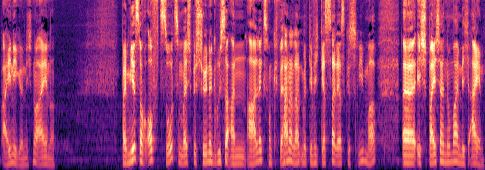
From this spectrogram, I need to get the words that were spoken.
einige, nicht nur eine. Bei mir ist auch oft so, zum Beispiel schöne Grüße an Alex von Quernerland, mit dem ich gestern erst geschrieben habe. Äh, ich speichere Nummern nicht ein.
